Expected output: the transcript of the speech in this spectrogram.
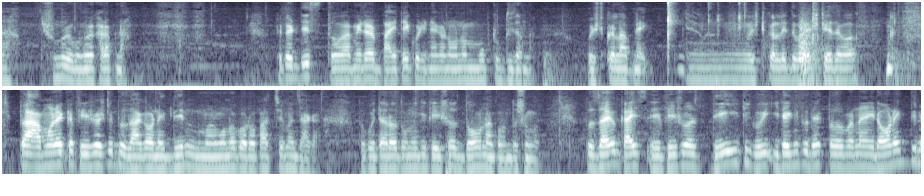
না, সুন্দর বন্ধুরা, খারাপ না। লুক দিস তো আমি এটার বাইটাই করি না, কারণ অন্য মুখ টুক দিতাম না। ওয়েস্ট করে লাভ নেই। ওয়েস্ট করলে দেবো স্টে দেবো তো আমার একটা ফেস ওয়াশ কিন্তু জায়গা অনেক দিন, মনে করো পাচ্ছে আমার জায়গা তো কই তারাও তুমি কি ফেস ওয়াশ দাও না গন্ধ সঙ্গে তো যাই হোক গাইস এই ফেস ওয়াশ দেই ঠিক ওই, এটা কিন্তু দেখতে মানে এটা অনেক দিন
